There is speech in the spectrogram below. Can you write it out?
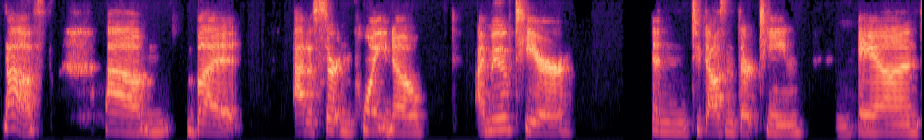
stuff. Um, but at a certain point, you know, I moved here in 2013 Mm-hmm. And,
